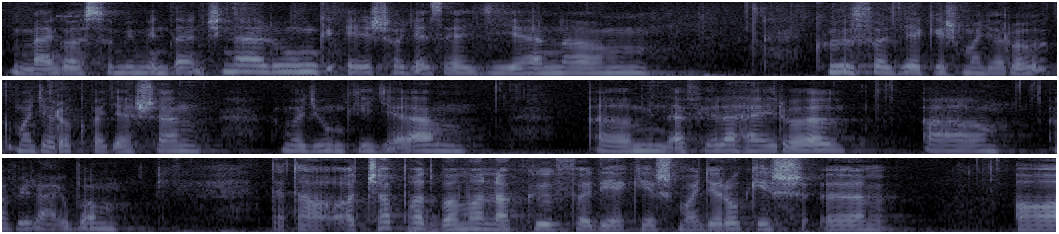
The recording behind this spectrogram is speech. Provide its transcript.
meg azt, hogy mi mindent csinálunk, és hogy ez egy ilyen um, külföldiek és magyarok, magyarok vegyesen vagyunk így jelen uh, mindenféle helyről a, a világban. Tehát a, a csapatban vannak külföldiek és magyarok, és a,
